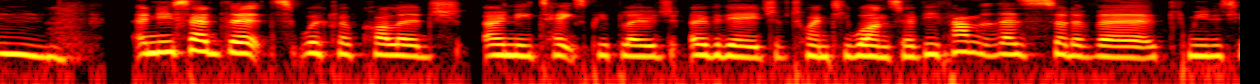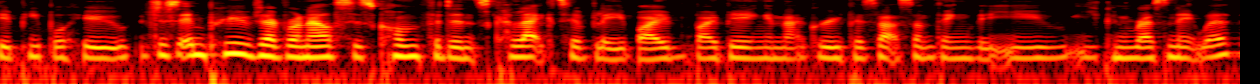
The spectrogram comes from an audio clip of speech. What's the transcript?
Mm. And you said that Wycliffe College only takes people over the age of 21. So have you found that there's sort of a community of people who just improved everyone else's confidence collectively by by being in that group? Is that something that you you can resonate with?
